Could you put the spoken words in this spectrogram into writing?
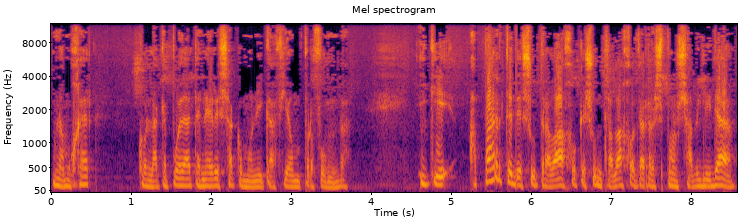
una mujer, con la que pueda tener esa comunicación profunda. Y que aparte de su trabajo, que es un trabajo de responsabilidad,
